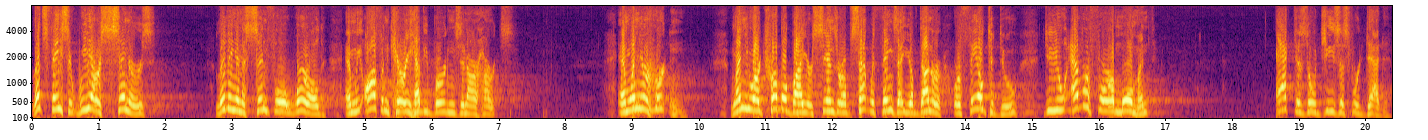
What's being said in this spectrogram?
Let's face it, we are sinners living in a sinful world, and we often carry heavy burdens in our hearts. And when you're hurting, when you are troubled by your sins or upset with things that you have done or, or failed to do, do you ever for a moment act as though Jesus were dead?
